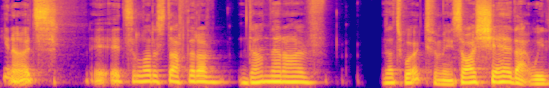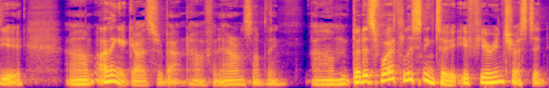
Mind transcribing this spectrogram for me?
you know, it's it's a lot of stuff that I've done that I've that's worked for me. So I share that with you. Um, I think it goes for about half an hour or something, um, but it's worth listening to if you're interested.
